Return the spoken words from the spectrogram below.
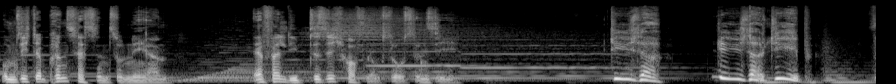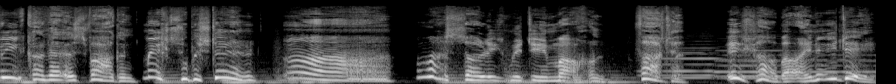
um sich der Prinzessin zu nähern. Er verliebte sich hoffnungslos in sie. Dieser, dieser Dieb, wie kann er es wagen, mich zu bestehlen? Ah, was soll ich mit ihm machen? Warte, ich habe eine Idee.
